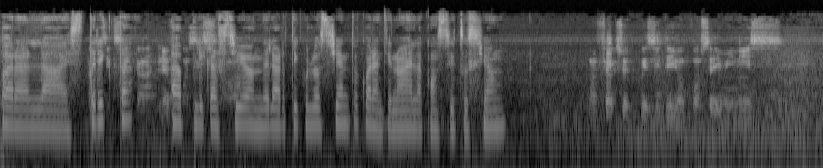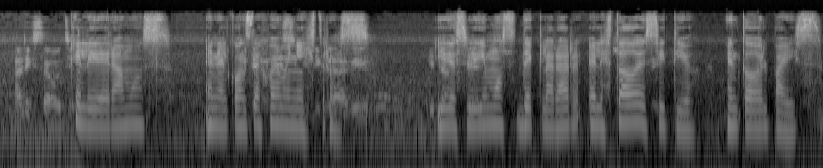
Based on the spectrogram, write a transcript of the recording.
para la estricta aplicación del artículo 149 de la Constitución. Que lideramos en el Consejo de Ministros y decidimos declarar el estado de sitio en todo el país.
